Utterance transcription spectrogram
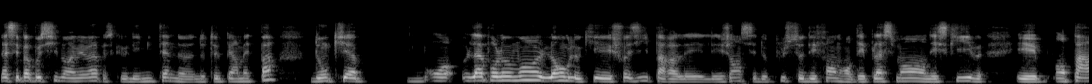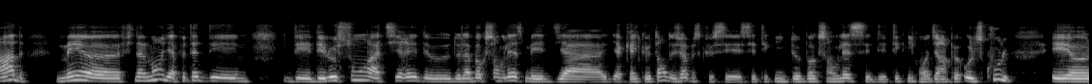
Là, c'est pas possible en MMA parce que les mitaines ne te le permettent pas. Donc, il y a là pour le moment, l'angle qui est choisi par les, gens, c'est de plus se défendre en déplacement, en esquive et en parade. Mais euh, finalement, il y a peut-être des, leçons à tirer de, la boxe anglaise, mais il y a, il y a quelques temps déjà, parce que ces, ces techniques de boxe anglaise, c'est des techniques, on va dire, un peu old school. Et euh,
